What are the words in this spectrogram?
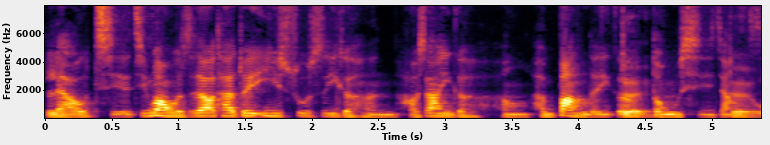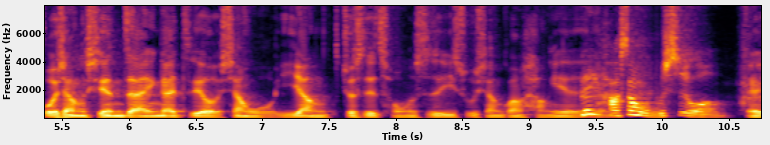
了解。尽管我知道它对艺术是一个很好像一个很很棒的一个东西，这样子。对，我想现在应该只有像我一样，就是从事艺术相关行业的人。好像我不是哦。哎，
